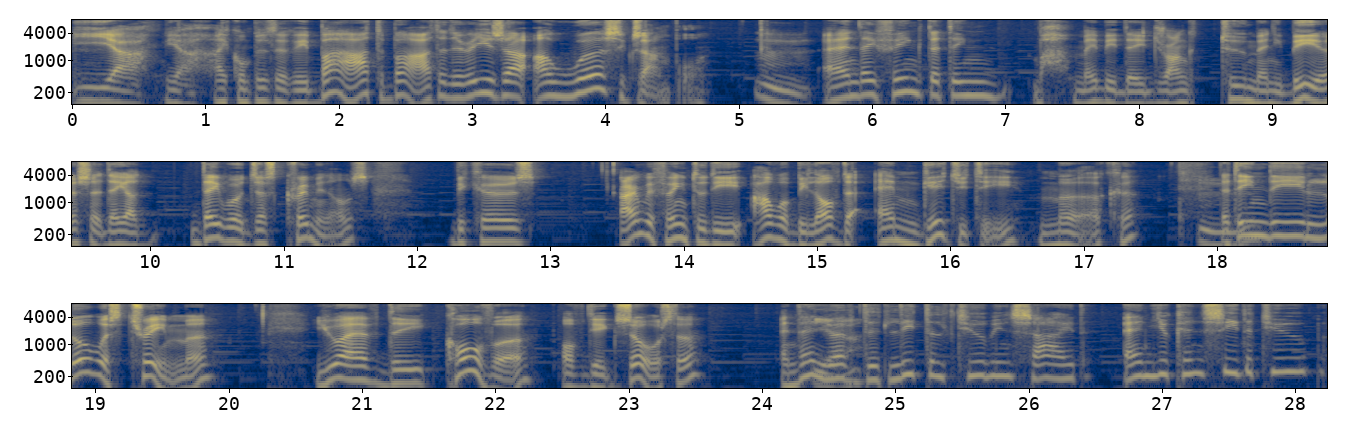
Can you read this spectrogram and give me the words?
Yeah, yeah, I completely agree. But but there is a, a worse example. Hmm. and I think that in maybe they drank too many beers. Uh, they are they were just criminals, because I'm referring to the our beloved MGGT Merc. Uh, hmm. That in the lowest trim, uh, you have the cover of the exhaust, and then you have the little tube inside, and you can see the tube.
